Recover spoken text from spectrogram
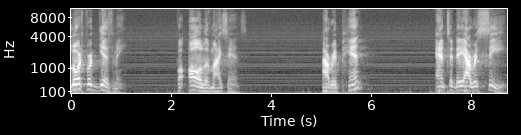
Lord, forgive me for all of my sins. I repent and today I receive.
